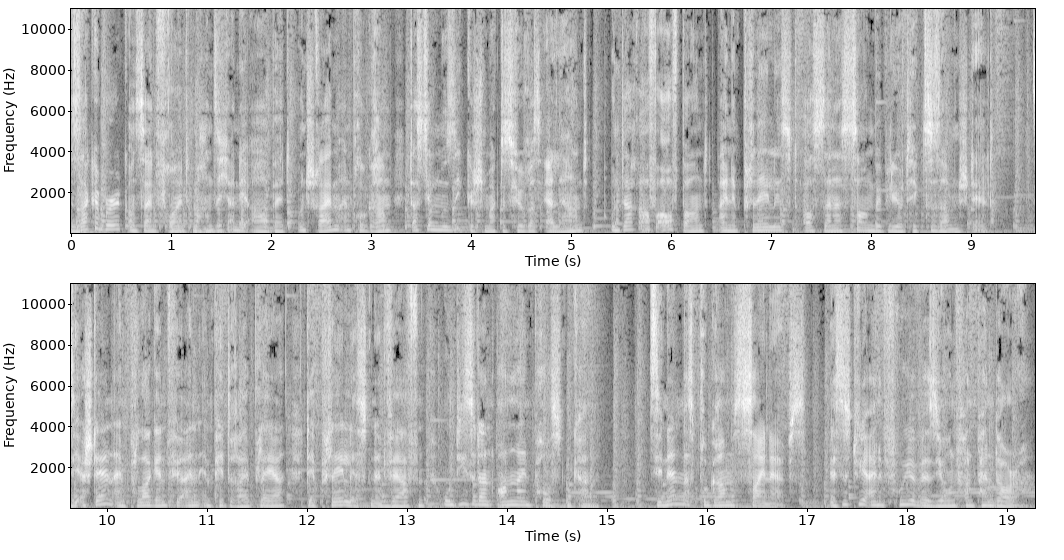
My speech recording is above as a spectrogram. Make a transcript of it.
Zuckerberg und sein Freund machen sich an die Arbeit und schreiben ein Programm, das den Musikgeschmack des Hörers erlernt und darauf aufbauend eine Playlist aus seiner Songbibliothek zusammenstellt. Sie erstellen ein Plugin für einen MP3-Player, der Playlisten entwerfen und diese dann online posten kann. Sie nennen das Programm Synapse. Es ist wie eine frühe Version von Pandora.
